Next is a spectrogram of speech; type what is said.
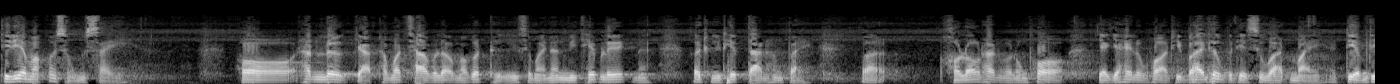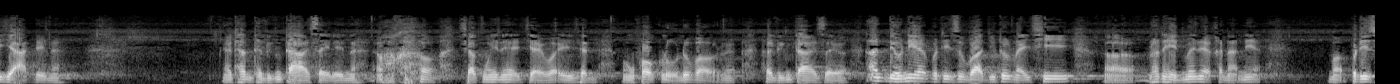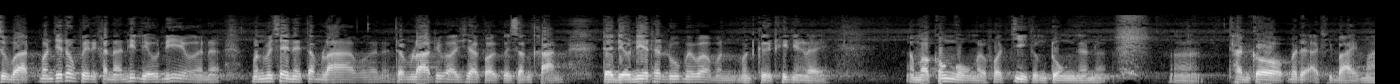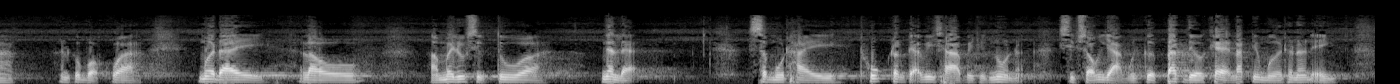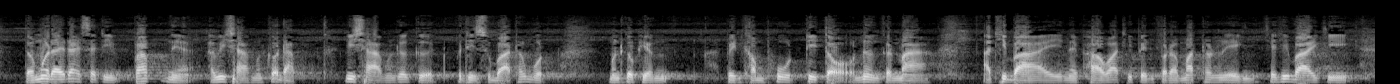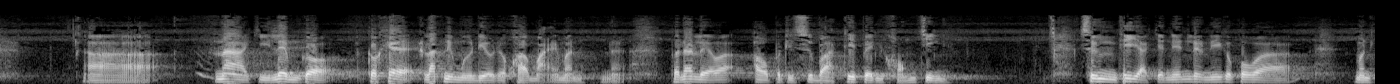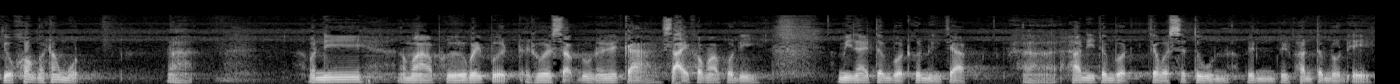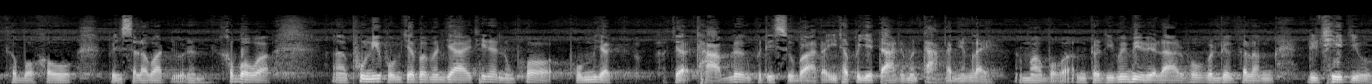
ทีนี้มาก็สงสัย พอท่านเลิกจากธรรมวัชาไปแล้วมาก็ถือสมัยนั้นมีเทปเล็กนะก็ถือเทปตาท่านไป ว่าขาร้องท่านว่าหลวงพ่อ อยากจะให้หลวงพ่ออธิบายเรื่องปฏิสวะใหม่ เตรียมที่จะอัดด้วยนะท่านถลึงตาใส่เลยนะก็ชักไม่แน่ใจว่าไอ้ฉันหลวงพ่อกลัวหรือเปล่านะถลึงตาใส่ว่าเดี๋ยวนี้ปฏิสุบาทอยู่ตรงไหนชี้เราเห็นไหมเนี่ยขณะเนี้ยปฏิสุบาทมันจะต้องเป็นขณะที่เดี๋ยวนี้เหมือนนะมันไม่ใช่ในตำราเหมือนนะตำราที่ว่าอาชาก่อนเกิดสังขารแต่เดี๋ยวนี้ท่านรู้ไหมว่ามันมันเกิดขึ้นอย่างไร อามาก็งงเลยพอจี้ตรงๆอย่างนั้นนะท่านก็ไม่ได้อธิบายมาก ท่านก็บอกว่าเมื่อใดเราไม่รู้สึกตัวนั่นแหละ สมุทัยทุกตั้งแต่วิชาไปถึงนู่นสิบสองอย่างมันเกิดแป๊บเดียวแค่รัดนิ้วมือเท่านั้นเอง แต่เมื่อใดได้สติปั๊บเนี่ยอวิชามันก็ดับ วิชามันก็เกิดปฏิสุบาททั้งหมด มันก็เพียงเป็นคำพูดที่ต่อเนื่องกันมา อธิบายในภาวะที่เป็นปรมัตเท่านั้นเองจะอธิบายกี่หน้ากี่เล่มก็ก็แค่รัดนิ้วมือเดียวเดี๋ยวความหมายมันนะเพราะนั้นเลยว่าเอาปฏิสุบาทที่เป็นของจริง ซึ่งที่อยากจะเน้นเรื่องนี้ก็เพราะว่ามันเกี่ยวข้องกับทั้งหมดวันนี้มาเผือไปเปิดโทรศัพท์ดูนาฬิกาสายเข้ามาพอดี มีนายตำรวจคนหนึ่งจาก สถานีตำรวจจังหวัดสตูล เป็นเป็นพันตำรวจเอกเขาบอกเขาเป็นสารวัตรอยู่นั่นเขาบอกว่าพรุ่งนี้ผมจะบรรยายที่นั่นหลวงพ่อ ผมอยากจะถามเรื่องปฏิสุบาทและอิทัปปยตาเนี่ยมันต่างกันอย่างไร มาบอกว่าตอนนี้ไม่มีเวลาเพราะเป็นเรื่องกำลังดีชีตอยู่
